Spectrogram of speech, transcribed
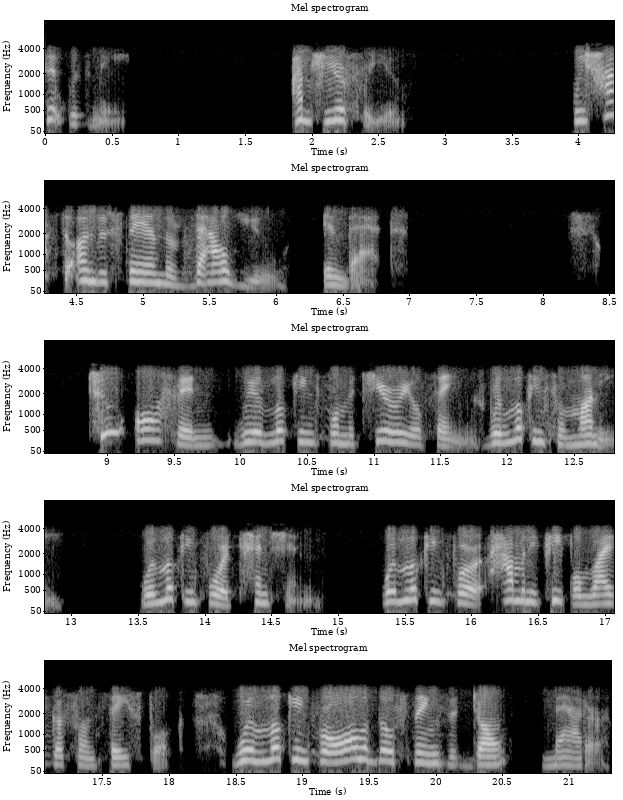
sit with me, I'm here for you. We have to understand the value in that. Too often we're looking for material things. We're looking for money. We're looking for attention. We're looking for how many people like us on Facebook. We're looking for all of those things that don't matter.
